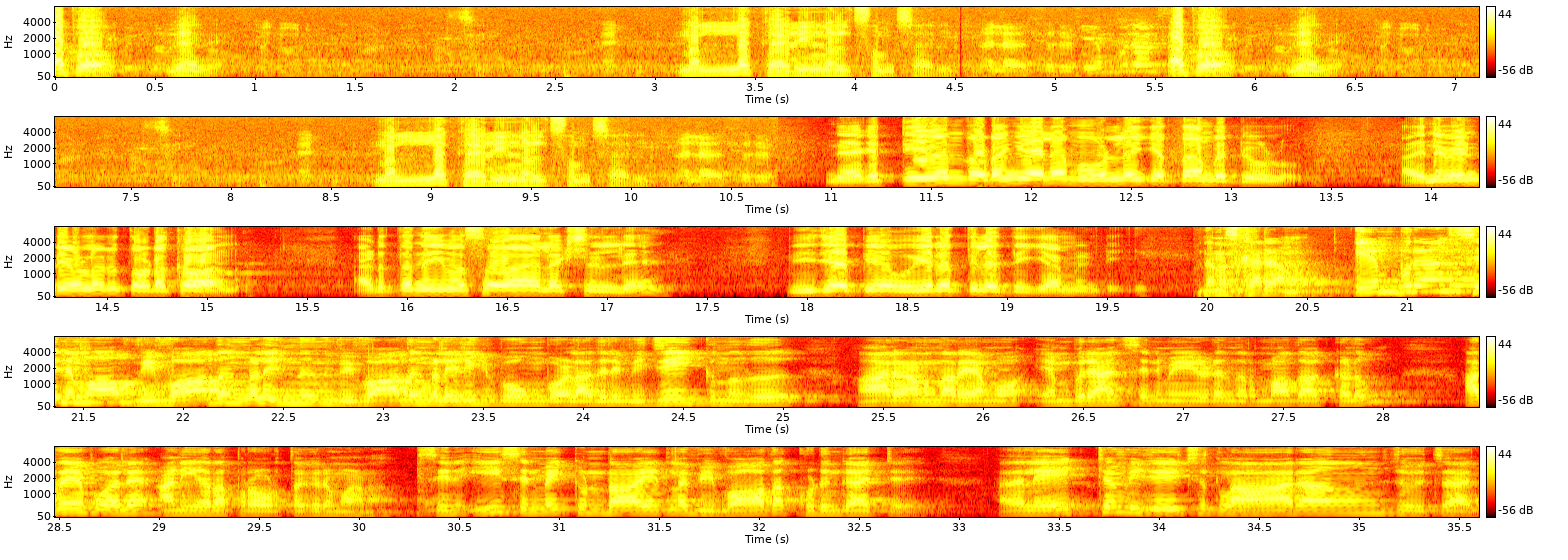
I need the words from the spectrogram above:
അപ്പോ. നല്ല കാര്യങ്ങൾ സംസാരിക്കും. അപ്പോ. നല്ല കാര്യങ്ങൾ സംസാരിക്കും. നെഗറ്റീവൻ തുടങ്ങിയാലേ മുകളിലേക്ക് എത്താൻ പറ്റുള്ളൂ. അതിനുവേണ്ടിയുള്ളൊരു തുടക്കമാണ്. അടുത്ത നിയമസഭാ ഇലക്ഷനിൽ ബി ജെ പിയെ ഉയരത്തിലെത്തിക്കാൻ വേണ്ടി. നമസ്കാരം. എംപുരാൻ സിനിമ വിവാദങ്ങളിൽ നിന്ന് വിവാദങ്ങളിലേക്ക് പോകുമ്പോൾ അതിൽ വിജയിക്കുന്നത് ആരാണെന്നറിയാമോ? എംപുരാൻ സിനിമയുടെ നിർമ്മാതാക്കളും അതേപോലെ അണിയറ പ്രവർത്തകരുമാണ്. ഈ സിനിമയ്ക്കുണ്ടായിട്ടുള്ള വിവാദ കൊടുങ്കാറ്റ് അതിൽ ഏറ്റവും വിജയിച്ചിട്ടുള്ള ആരാണെന്ന് ചോദിച്ചാൽ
